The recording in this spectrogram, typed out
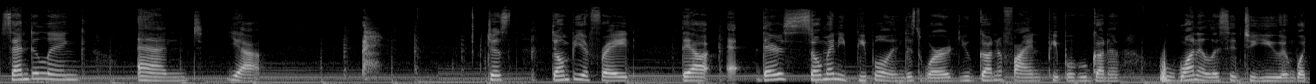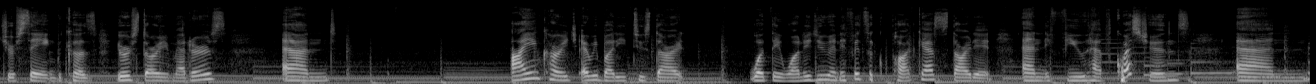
Send a link and yeah. Just don't be afraid. There are eh, there's so many people in this world. You're gonna find people who gonna who want to listen to you and what you're saying because your story matters and I encourage everybody to start what they want to do and if it's a podcast start it and if you have questions and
